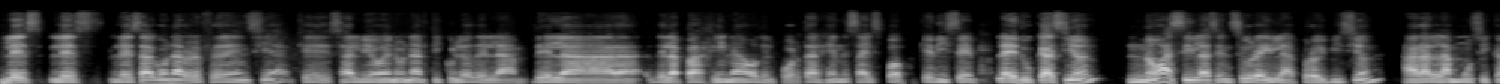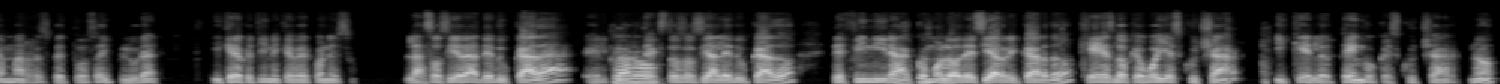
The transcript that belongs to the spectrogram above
Les, les, les hago una referencia que salió en un artículo de la, de la, de la página o del portal Genesis Pop que dice, la educación, no así la censura y la prohibición, hará la música más respetuosa y plural. Y creo que tiene que ver con eso. La sociedad educada, el Claro. contexto social educado, definirá, como lo decía Ricardo, qué es lo que voy a escuchar y que lo tengo que escuchar, ¿no?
